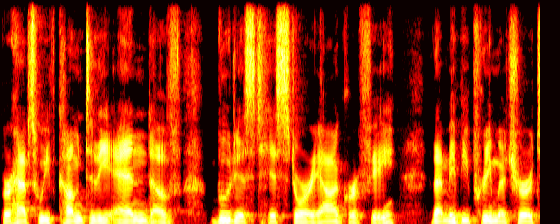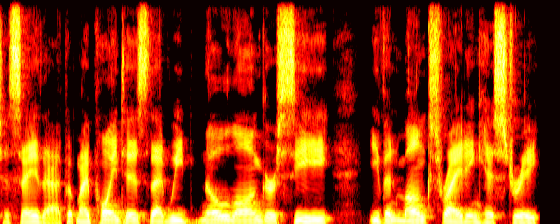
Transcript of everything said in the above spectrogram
perhaps we've come to the end of Buddhist historiography. That may be premature to say that, but my point is that we no longer see even monks writing history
